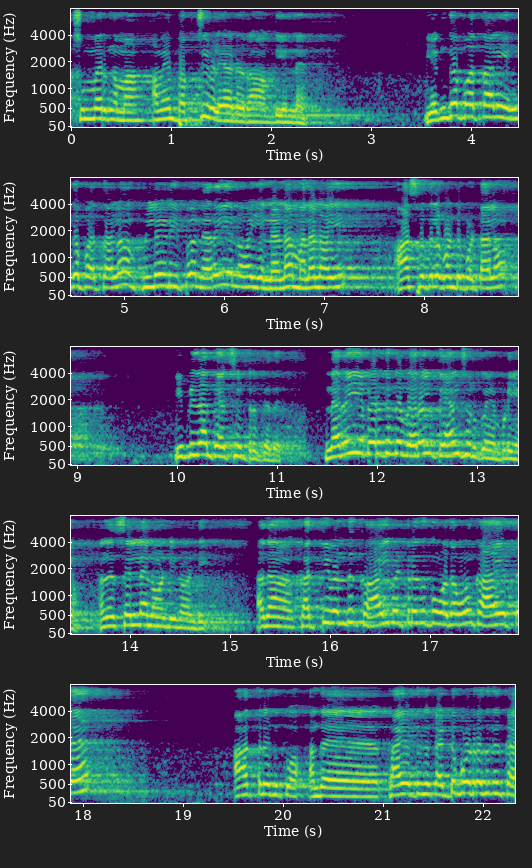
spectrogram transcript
சும்மா இருங்கம்மா. அவன் பப்ஜி விளையாடுறான் அப்படின்னு. எங்க பார்த்தாலும் எங்க பார்த்தாலும் பிள்ளைகள் இப்போ நிறைய நோய் என்னன்னா மனநோய் ஆஸ்பத்திரியில் கொண்டு போட்டாலும் இப்படி தான் தேய்ச்சிட்டு இருக்குது. நிறைய பேருக்கு இந்த விரல் தேய்ச்சிருக்கும் எப்படியும். அந்த செல்லை நோண்டி நோண்டி. அதான் கத்தி வந்து காய் வெட்டுறதுக்கும் உதவும். காயத்தை ஆத்துறதுக்கும் அந்த காயத்துக்கு கட்டு போடுறதுக்கு க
